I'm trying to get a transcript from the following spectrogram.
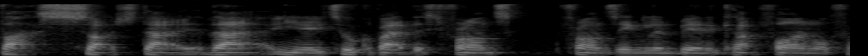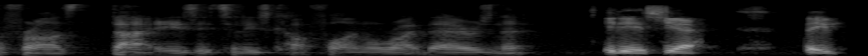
That's such that that you know you talk about this France France England being a cup final for France. That is Italy's cup final right there, isn't it? It is, yeah. They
